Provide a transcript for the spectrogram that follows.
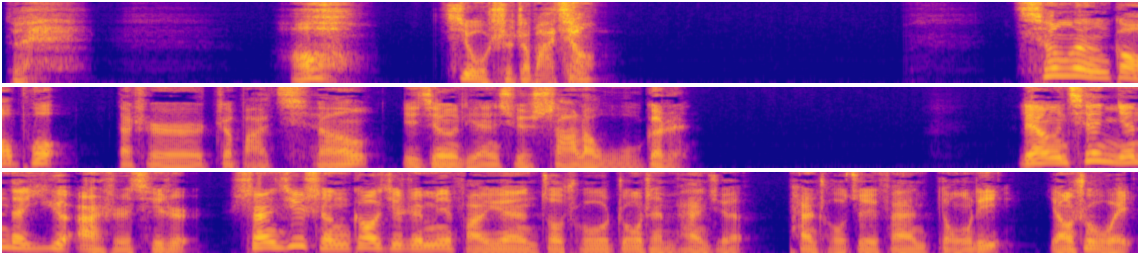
对，好，就是这把枪。”枪案告破，但是这把枪已经连续杀了五个人。两千年的一月二十七日，陕西省高级人民法院作出终审判决，判处罪犯董丽、杨树伟、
